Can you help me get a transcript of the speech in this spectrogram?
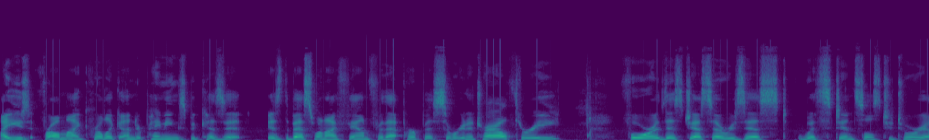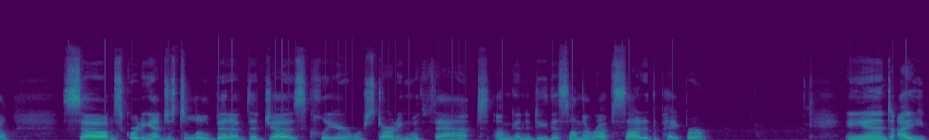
I use it for all my acrylic underpaintings because it is the best one I've found for that purpose. So we're going to try all three for this gesso resist with stencils tutorial. So I'm squirting out just a little bit of the Joe's Clear. We're starting with that. I'm going to do this on the rough side of the paper. And I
